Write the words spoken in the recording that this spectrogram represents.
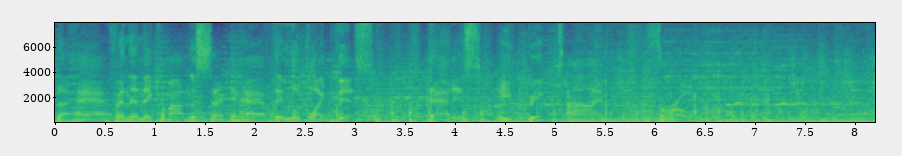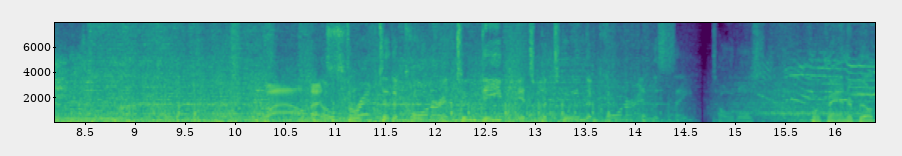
the half, and then they come out in the second half. They look like this. That is a big-time throw. Wow. No threat to the corner and too deep. It's between the corner and the safe totals for Vanderbilt.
